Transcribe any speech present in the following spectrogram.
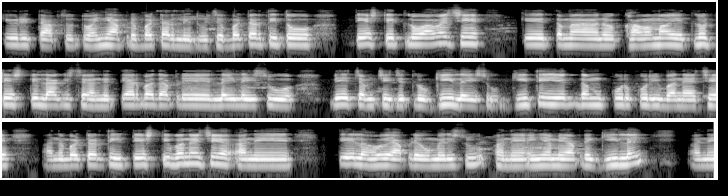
કેવી રીતે આપશો? તો અહીંયા આપણે બટર લીધું છે. બટરથી તો ટેસ્ટ એટલો આવે છે કે તમારો ખાવામાં એટલો ટેસ્ટી લાગે છે અને ત્યારબાદ આપણે લઈ લઈશું બે ચમચી જેટલું ઘી લઈશું. ઘીથી એકદમ કુરકુરી બને છે અને બટરથી ટેસ્ટી બને છે અને તેલ હવે આપણે ઉમેરીશું અને અહીંયા મેં આપણે ઘી લઈ અને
